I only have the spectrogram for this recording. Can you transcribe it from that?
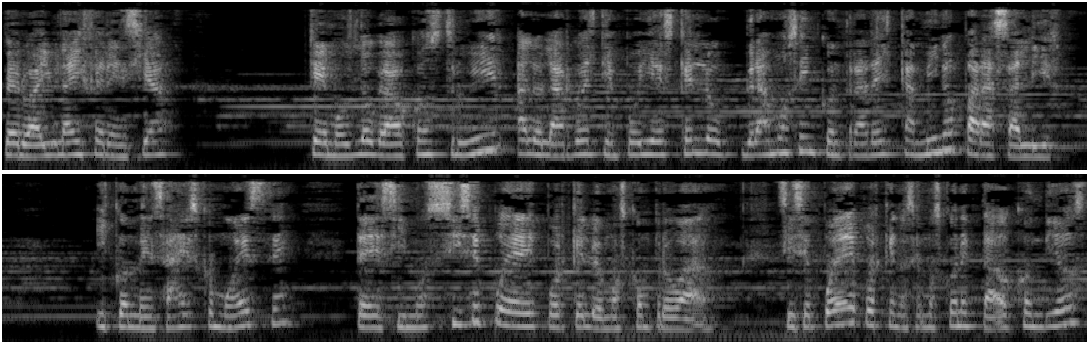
Pero hay una diferencia que hemos logrado construir a lo largo del tiempo y es que logramos encontrar el camino para salir. Y con mensajes como este te decimos si se puede porque lo hemos comprobado. Si se puede porque nos hemos conectado con Dios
